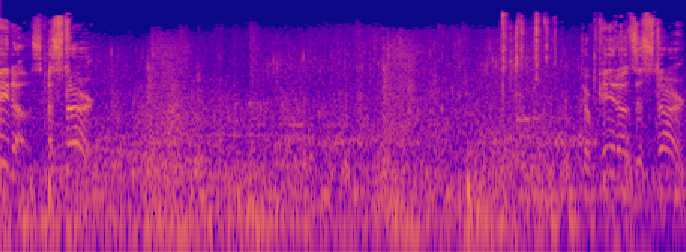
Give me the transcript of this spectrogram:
Torpedoes, astern! Torpedoes astern!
